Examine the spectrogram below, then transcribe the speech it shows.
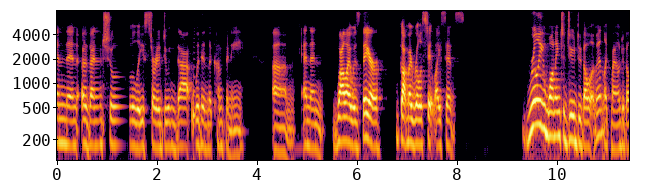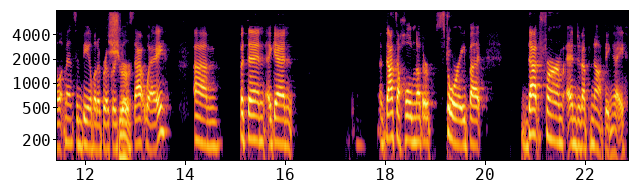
and then eventually started doing that within the company. Um, and then while I was there, got my real estate license, really wanting to do development, like my own developments and be able to broker sure. deals that way. Um, but then again, that's a whole nother story, but that firm ended up not being a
